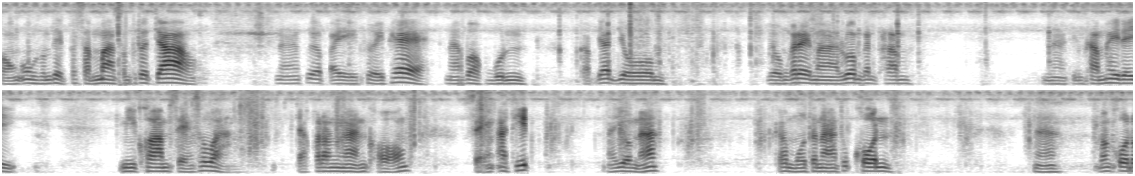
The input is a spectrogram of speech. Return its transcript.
ขององค์สมเด็จพระสัมมาสัมพุทธเจ้านะเพื่อไปเผยแพร่นะบอกบุญกับญาติโยม โยมก็ได้มาร่วมกันทำนะจึงทำให้ได้มีความแสงสว่างจากพลังงานของแสงอาทิตย์นะโยมนะ ก็โมทนาทุกคนนะบางคน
